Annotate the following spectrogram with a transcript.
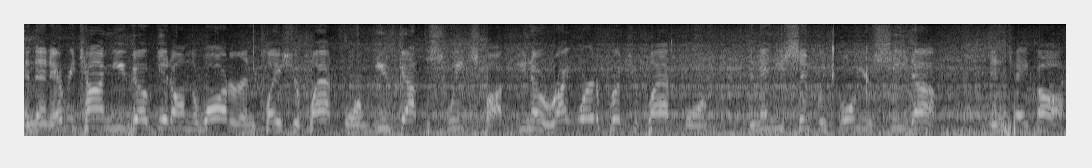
and then every time you go get on the water and place your platform, you've got the sweet spot. You know right where to put your platform, and then you simply pull your seat up and take off.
